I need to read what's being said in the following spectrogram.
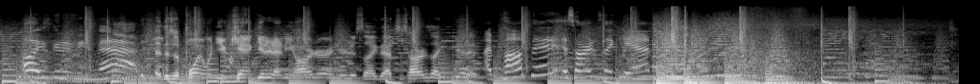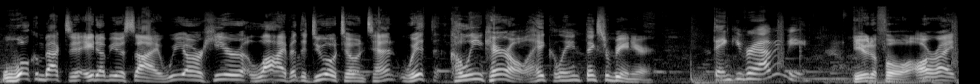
Oh, he's gonna be mad. And there's a point when you can't get it any harder and you're just like, that's as hard as I can get it. I pump it as hard as I can. Welcome back to AWSI. We are here live at the Duotone tent with Colleen Carroll. Hey, Colleen, thanks for being here. Thank you for having me. Beautiful. All right.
